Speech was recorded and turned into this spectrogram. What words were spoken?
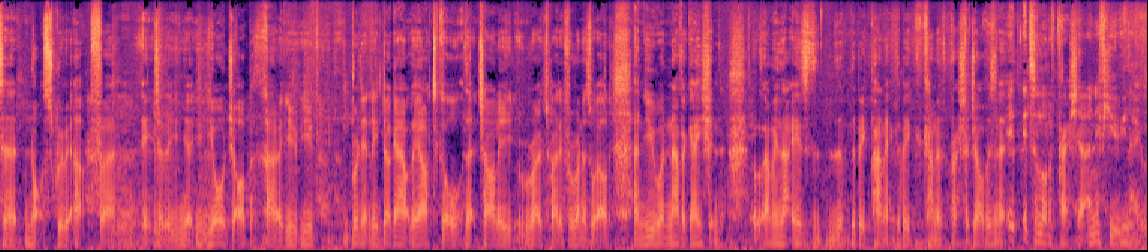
to not screw it up for each other. Y- Your job, uh, you, you brilliantly dug out the article that Charlie wrote about it for Runner's World, and you were navigation. I mean, that is the, the big panic, the big kind of pressure job, isn't it? It, it's a lot of pressure, and if you, you know,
